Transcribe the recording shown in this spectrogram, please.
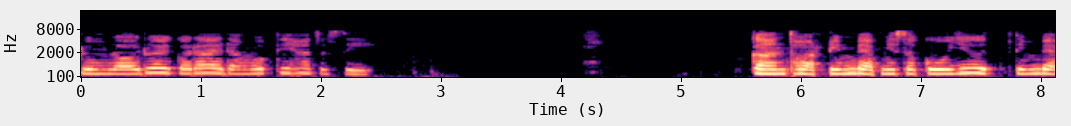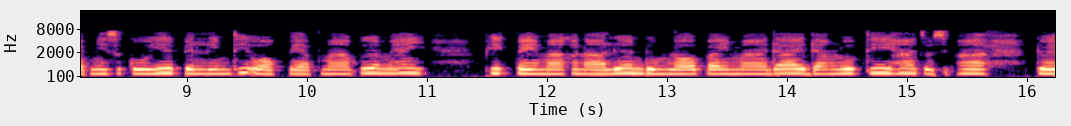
ดุมล้อด้วยก็ได้ดังรูปที่ 5.4 การถอดลิมแบบมีสกูยืดลิมแบบมีสกูยืดเป็นลิมที่ออกแบบมาเพื่อไม่ให้พลิกไปมาขณะเลื่อนดุมล้อไปมาได้ดังรูปที่ 5.15 โดย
